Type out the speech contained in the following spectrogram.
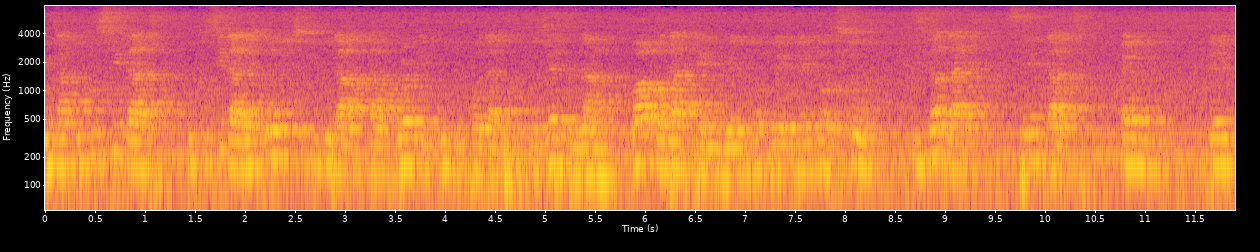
We can we could see that we could see that it's only two people that that brought a good report that they could possess the land while other ten were not were were not so it's not like saying that um, there is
